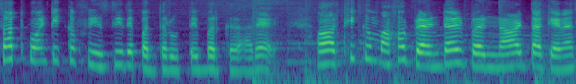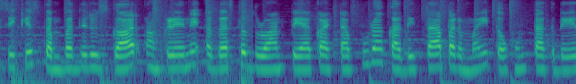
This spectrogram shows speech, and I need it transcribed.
7.1 ਫੀਸਦੀ ਦੇ ਪੱਧਰ ਉੱਤੇ ਬਰਕਰਾਰ ਹੈ। ਆਰਥਿਕ ਮਾਹਰ ਬ੍ਰੈਂਡਰ ਬਰਨਾਰਡ ਦਾ ਕਹਿਣਾ ਸੀ ਕਿ ਸਤੰਬਰ ਰੋਜ਼ਗਾਰ ਅੰਕੜੇ ਨੇ ਅਗਸਤ ਦੌਰਾਨ ਪਿਆ ਘਾਟਾ ਪੂਰਾ ਕਰ ਦਿੱਤਾ, ਪਰ ਮਈ ਤੋਂ ਹੁਣ ਤੱਕ ਦੇ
